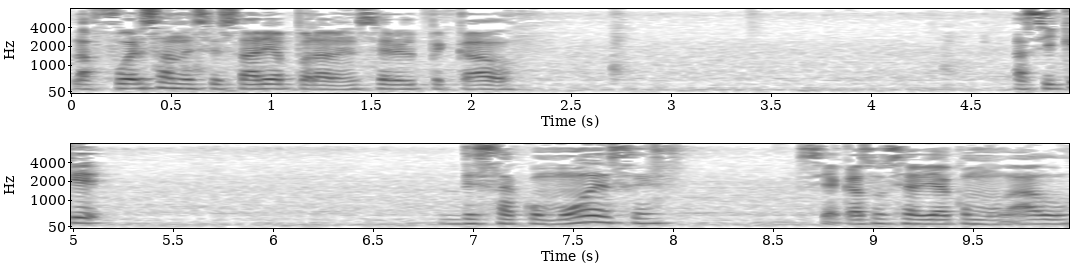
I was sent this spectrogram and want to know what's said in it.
la fuerza necesaria para vencer el pecado. Así que desacomódese si acaso se había acomodado.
